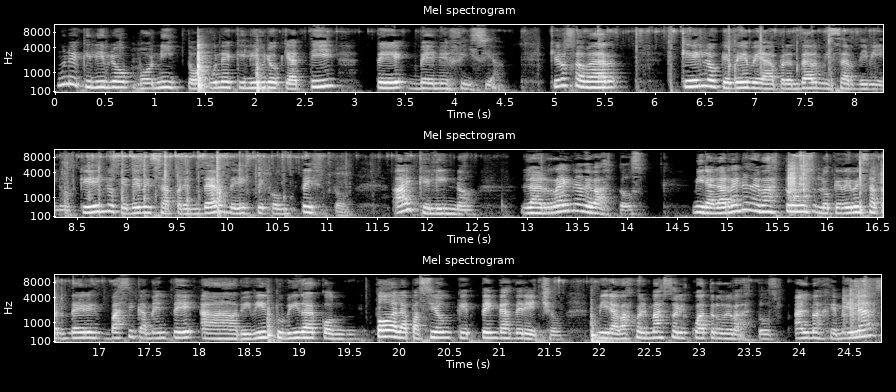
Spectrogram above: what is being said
un equilibrio bonito, un equilibrio que a ti te beneficia. Quiero saber qué es lo que debe aprender mi ser divino, qué es lo que debes aprender de este contexto. ¡Ay, qué lindo! La reina de bastos. Mira, la reina de bastos lo que debes aprender es básicamente a vivir tu vida con toda la pasión que tengas derecho. Mira, bajo el mazo el 4 de bastos, almas gemelas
